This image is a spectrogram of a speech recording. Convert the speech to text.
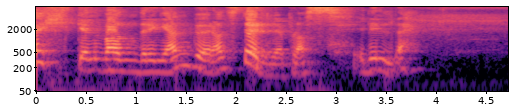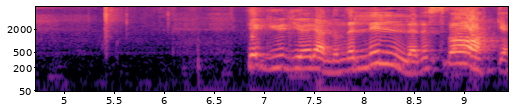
Ørkenvandringen bør ha en større plass i bildet. Det Gud gjør gjennom det lille, det svake,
